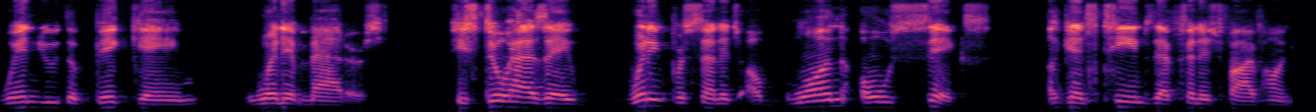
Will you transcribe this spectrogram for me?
win you the big game when it matters? He still has a winning percentage of 106 against teams that finished 500.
